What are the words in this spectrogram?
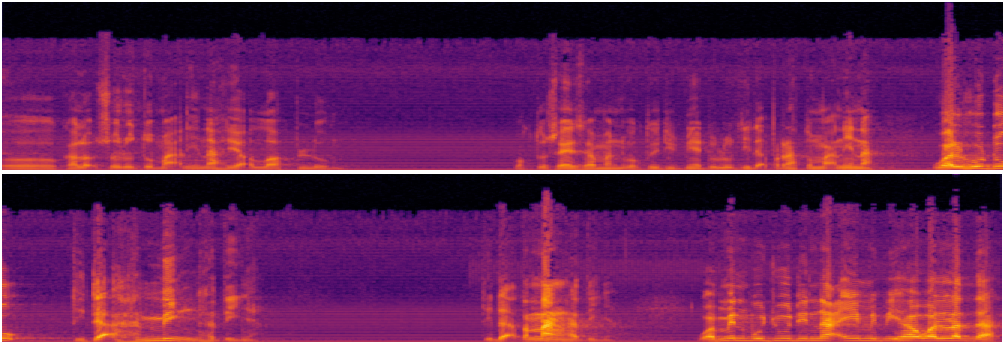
oh kalau suruh tumak ninah ya Allah belum. Waktu saya zaman waktu di dunia dulu tidak pernah tumak ninah. Wal hudu tidak hening hatinya. Tidak tenang hatinya. Wa min wujudin na'imi biha wal ladha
